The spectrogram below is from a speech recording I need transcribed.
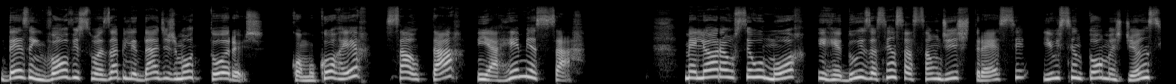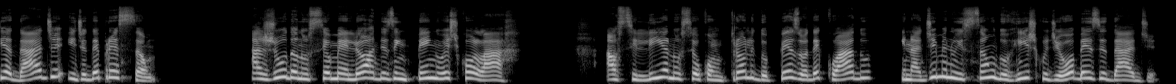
Desenvolve suas habilidades motoras, como correr, saltar e arremessar. Melhora o seu humor e reduz a sensação de estresse e os sintomas de ansiedade e de depressão ajuda no seu melhor desempenho escolar, auxilia no seu controle do peso adequado e na diminuição do risco de obesidade,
